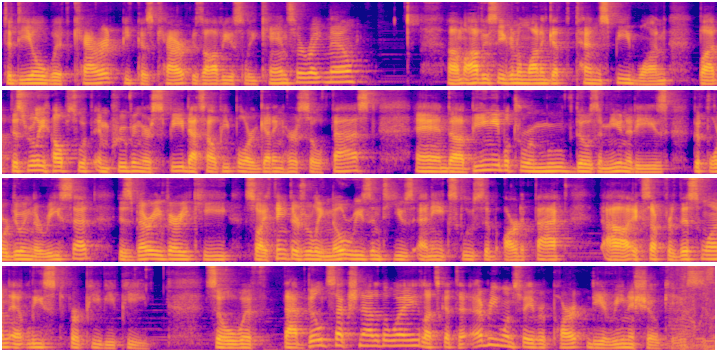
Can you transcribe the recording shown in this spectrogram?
to deal with carrot because carrot is obviously cancer right now. Um, obviously, you're going to want to get the 10 speed one, but this really helps with improving her speed. That's how people are getting her so fast. And uh, being able to remove those immunities before doing the reset is very, very key. So I think there's really no reason to use any exclusive artifact uh, except for this one, at least for PvP. So with that build section out of the way, let's get to everyone's favorite part, the arena showcase.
